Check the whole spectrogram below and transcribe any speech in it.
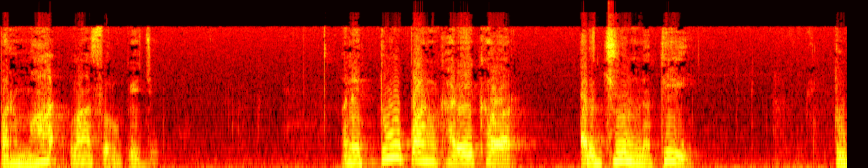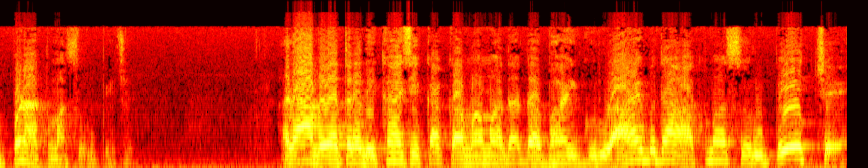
પરમાત્મા સ્વરૂપે છું. અને તું પણ ખરેખર અર્જુન નથી. તું પણ આત્મા સ્વરૂપે છે. અને આ બધા તને દેખાય છે, કાકા, મામા, દાદા, ભાઈ, ગુરુ, આ બધા આત્મા સ્વરૂપે જ છે.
